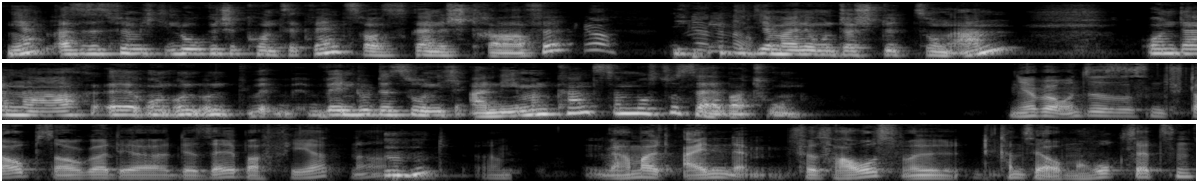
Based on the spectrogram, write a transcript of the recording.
Ja, also das ist für mich die logische Konsequenz daraus. Das ist keine Strafe. Ja, Ich ja, biete genau. dir meine Unterstützung an und danach, äh, und, und, und wenn du das so nicht annehmen kannst, dann musst du es selber tun. Ja, bei uns ist es ein Staubsauger, der, der selber fährt. Ne? Mhm. Und, ähm, wir haben halt einen ähm, fürs Haus, weil du kannst ja auch mal hochsetzen.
